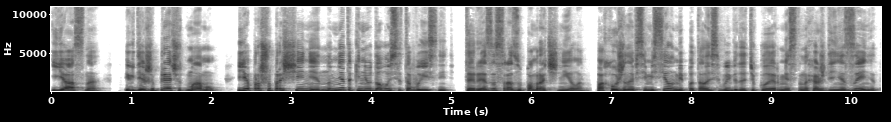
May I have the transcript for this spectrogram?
Ясно. И где же прячут маму? Я прошу прощения, но мне так и не удалось это выяснить. Тереза сразу помрачнела. Похоже, она всеми силами пыталась выведать у Клэр местонахождение Зенит,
